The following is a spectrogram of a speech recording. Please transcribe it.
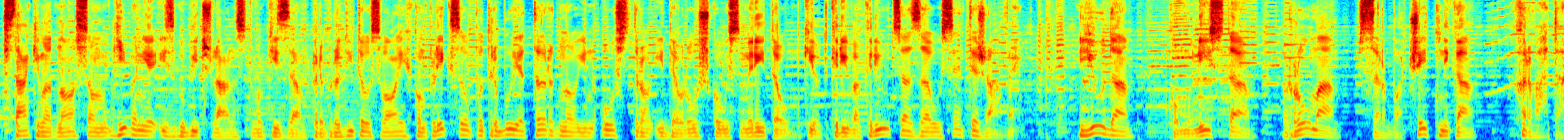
S takim odnosom gibanje izgubi članstvo, ki za prebroditev svojih kompleksov potrebuje trdno in ostro ideološko usmeritev, ki odkriva krivca za vse težave. Juda, komunista, Roma, srbočetnika, Hrvata.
